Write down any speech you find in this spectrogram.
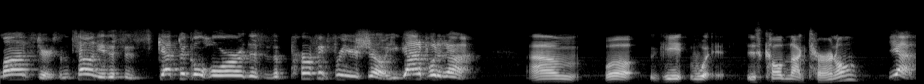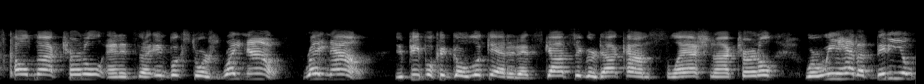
monsters. I'm telling you, this is skeptical horror. This is a perfect for your show. You got to put it on. Um. Well, what, it's called Nocturnal. Yeah, it's called Nocturnal, and it's uh, in bookstores right now. Right now. You people could go look at it at scottsigler.com slash nocturnal, where we have a video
